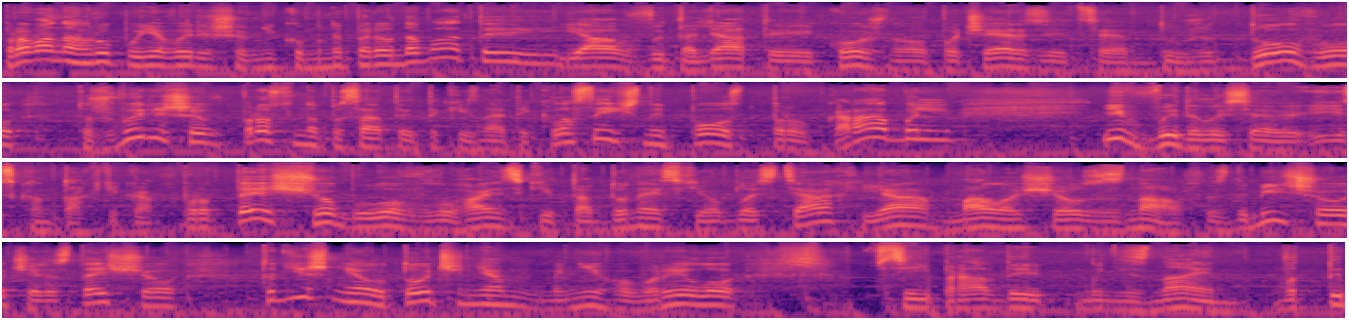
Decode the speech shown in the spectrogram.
Права на групу я вирішив нікому не передавати, я видаляти кожного по черзі це дуже довго. Тож вирішив просто написати такий, знаєте, класичний пост про корабль і видалися із контактіка. Про те, що було в Луганській та Донецькій областях, я мало що знав, здебільшого через те, що тодішнє оточення мені говорило. Всей правды мы не знаем. Вот ты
